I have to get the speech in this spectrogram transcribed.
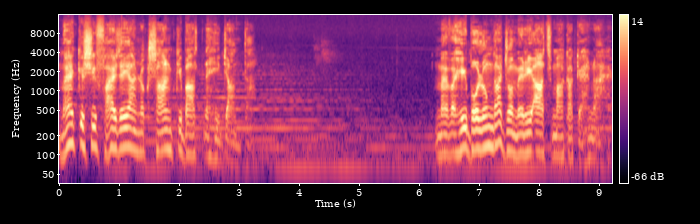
मैं किसी फ़ायदे या नुकसान की बात नहीं जानता। मैं वही बोलूँगा जो मेरी आत्मा का कहना है।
